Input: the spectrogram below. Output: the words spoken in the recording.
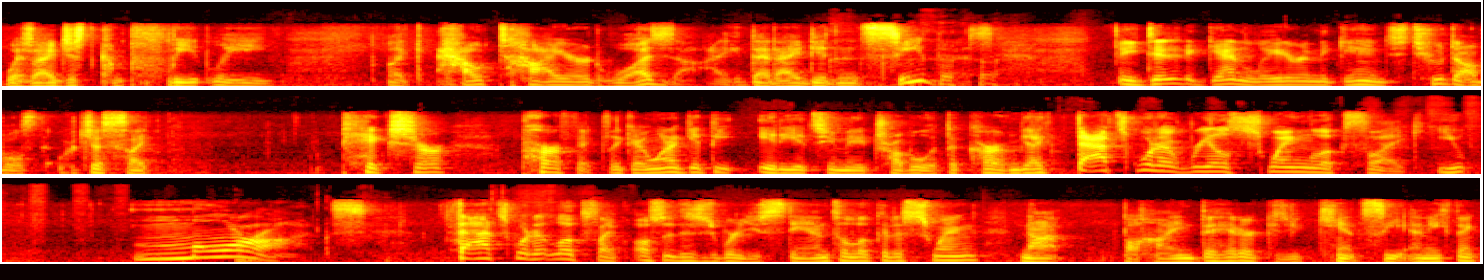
Was I just completely like how tired was I that I didn't see this? he did it again later in the games, two doubles that were just like picture perfect. Like I want to get the idiots who made trouble with the curve and be like, that's what a real swing looks like. You morons. That's what it looks like. Also, this is where you stand to look at a swing, not behind the hitter because you can't see anything.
